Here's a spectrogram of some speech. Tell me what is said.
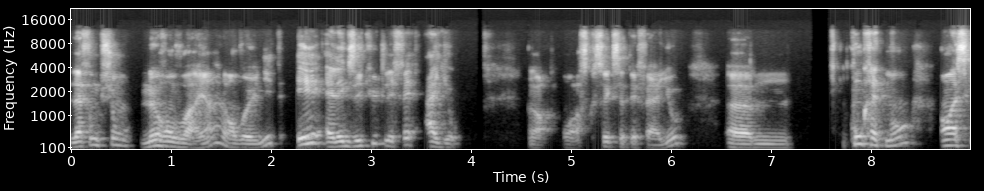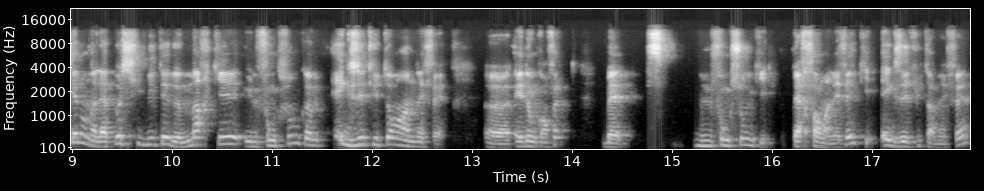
la fonction ne renvoie rien, elle renvoie unit, et elle exécute l'effet IO. Alors, on va voir ce que c'est que cet effet IO. Euh, concrètement, en Haskell, on a la possibilité de marquer une fonction comme exécutant un effet. Euh, et donc, en fait, ben, une fonction qui performe un effet, qui exécute un effet,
